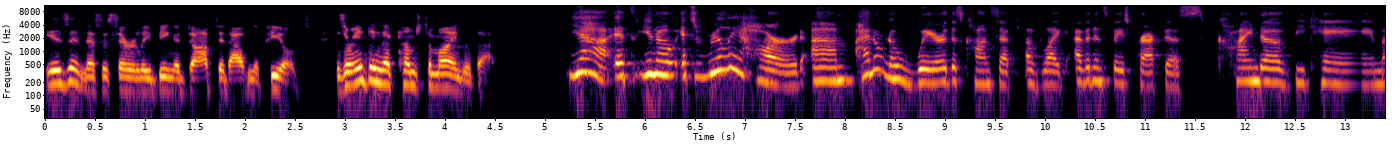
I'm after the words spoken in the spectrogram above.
isn't necessarily being adopted out in the field is there anything that comes to mind with that yeah, it's you know it's really hard. Um, I don't know where this concept of like evidence-based practice kind of became.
